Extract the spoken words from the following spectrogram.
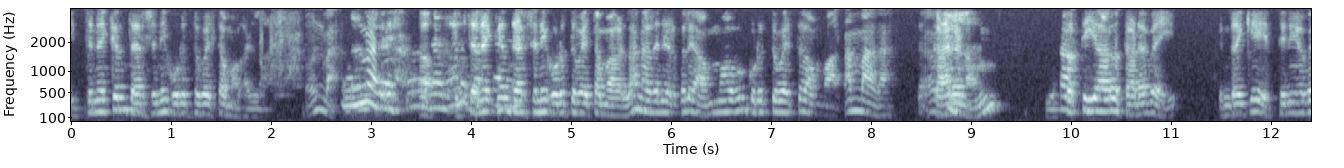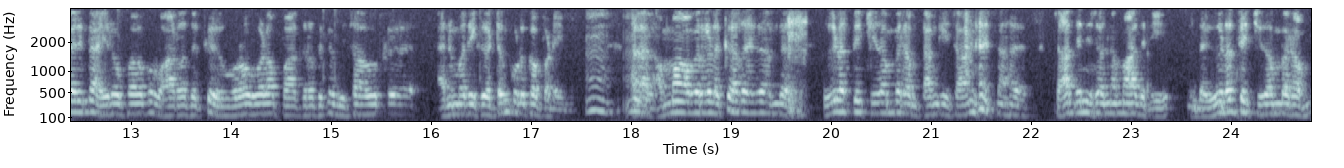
இத்தனைக்கும் தர்ஷினி கொடுத்து வைத்த மகள்லாம் உண்மை. இத்தனைக்கும் தர்ஷினி கொடுத்து வைத்த மகள்லாம் அதே நேரத்துல அம்மாவும் கொடுத்து வைத்த அம்மா அம்மாதான். காரணம் முப்பத்தி ஆறு தடவை இன்றைக்கு எத்தனையோ பேர் இந்த ஐரோப்பாவுக்கு வர்றதுக்கு உறவுகளை பார்க்கறதுக்கு விசாவுக்கு அனுமதி கேட்டும் கொடுக்கப்படுது. ம் ம். ஆனால் அம்மா அவர்களுக்கு அதாவது அந்த ஈழத்து சிதம்பரம் தங்கி சாந்தினி சொன்ன மாதிரி இந்த ஈழத்து சிதம்பரம்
